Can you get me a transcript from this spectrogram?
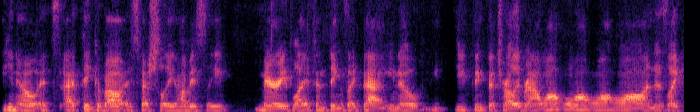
you know, it's I think about especially obviously married life and things like that. You know, you, think that Charlie Brown wah, wah, wah, wah, and is like,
